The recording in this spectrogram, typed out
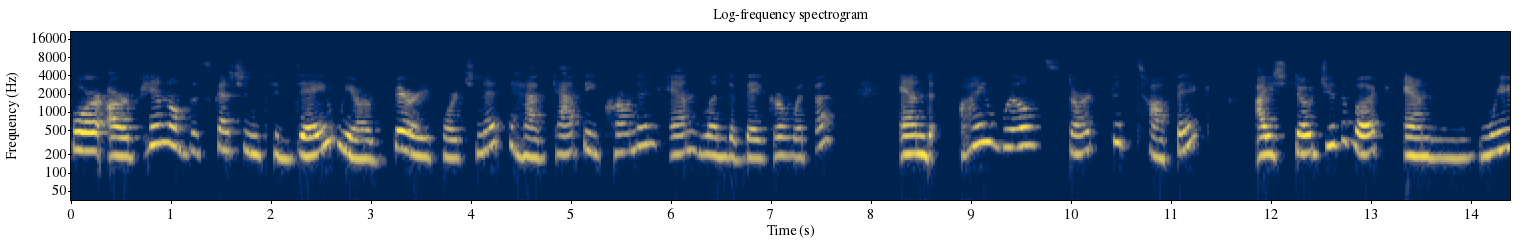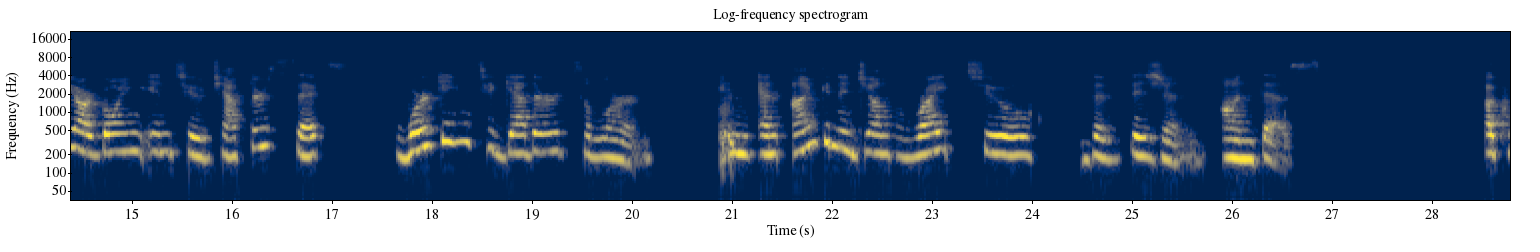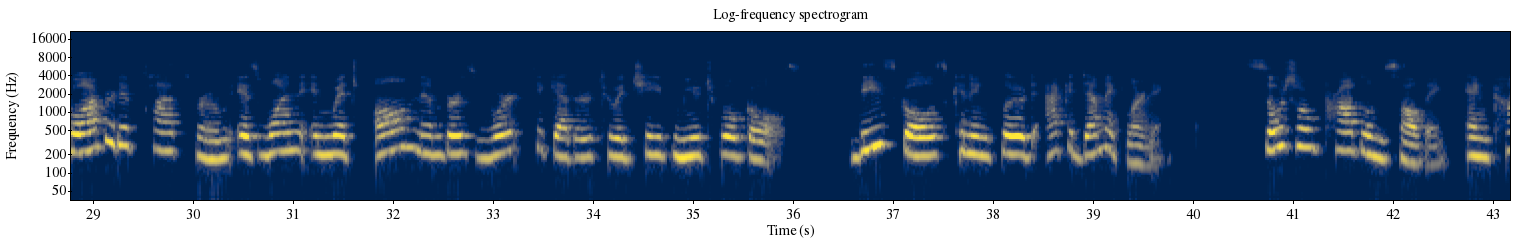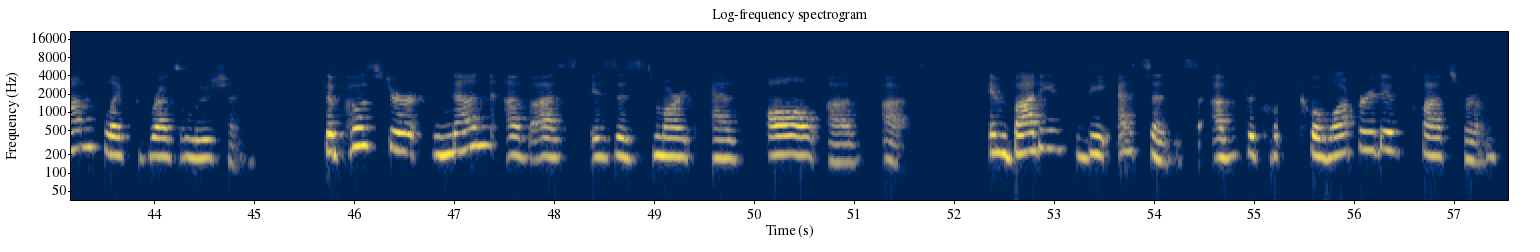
For our panel discussion today, we are very fortunate to have Kathy Cronin and Linda Baker with us. And I will start the topic. I showed you the book, and we are going into chapter six Working Together to Learn. and I'm going to jump right to the vision on this. A cooperative classroom is one in which all members work together to achieve mutual goals. These goals can include academic learning, social problem solving, and conflict resolution. The poster, None of Us is as Smart as All of Us, embodies the essence of the co cooperative classroom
